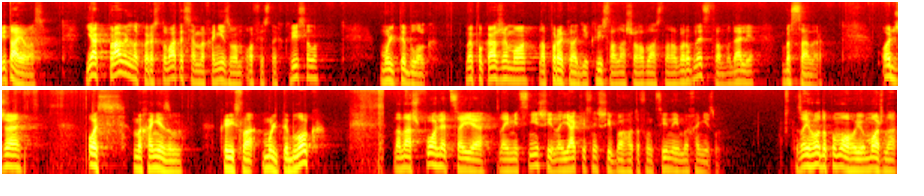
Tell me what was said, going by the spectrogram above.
Вітаю вас! Як правильно користуватися механізмом офісних крісел мультиблок? Ми покажемо на прикладі крісла нашого власного виробництва моделі Bestseller. Отже, ось механізм крісла мультиблок. На наш погляд, це є найміцніший, найякісніший багатофункційний механізм. За його допомогою можна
